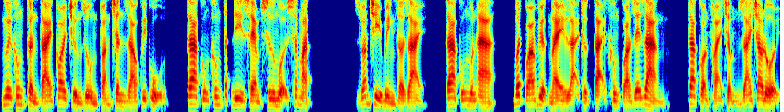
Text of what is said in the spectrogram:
Ngươi không cần tái coi trường dùm toàn chân giáo quý củ, ta cũng không tất đi xem sư muội sắc mặt. Doãn trì bình thở dài, ta cũng muốn à bất quá việc này lại thực tại không quá dễ dàng, ta còn phải chậm rãi trao đổi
